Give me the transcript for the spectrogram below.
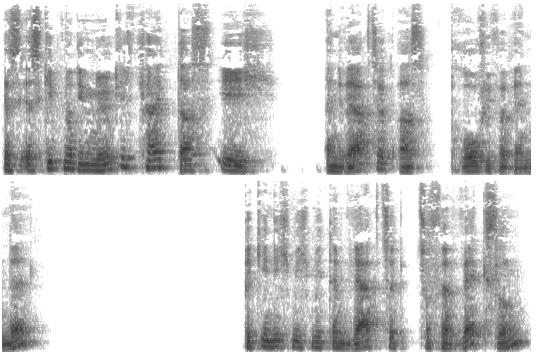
es, es gibt nur die Möglichkeit, dass ich ein Werkzeug als Profi verwende, beginne ich mich mit dem Werkzeug zu verwechseln,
